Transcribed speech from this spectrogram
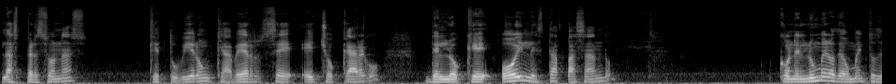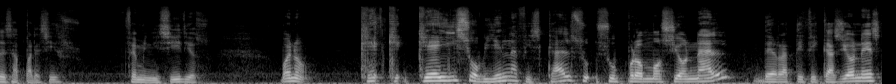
las personas que tuvieron que haberse hecho cargo de lo que hoy le está pasando con el número de aumentos de desaparecidos, feminicidios? Bueno, ¿qué, qué- qué hizo bien la fiscal? Su, su promocional de ratificación es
